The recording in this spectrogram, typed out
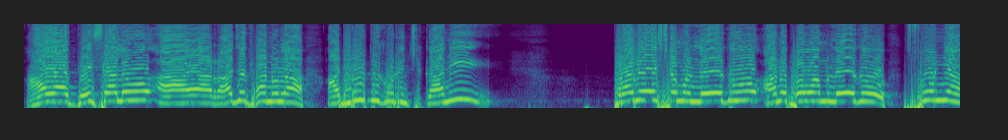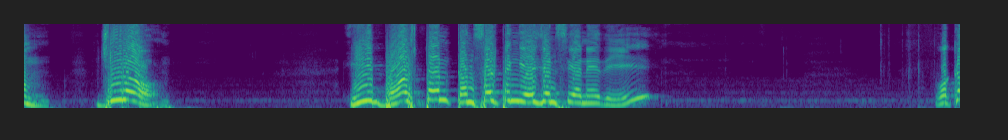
ఆయా దేశాలు ఆయా రాజధానుల అభివృద్ధి గురించి కానీ ప్రవేశం లేదు అనుభవం లేదు శూన్యం జీరో. ఈ బోస్టన్ కన్సల్టింగ్ ఏజెన్సీ అనేది ఒక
